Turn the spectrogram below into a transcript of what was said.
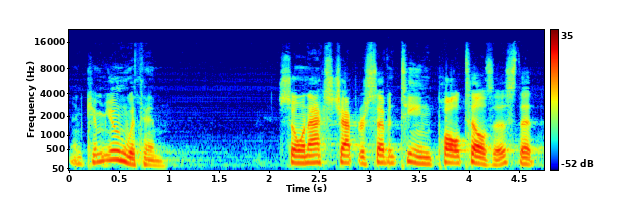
and commune with him. So in Acts chapter 17, Paul tells us that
